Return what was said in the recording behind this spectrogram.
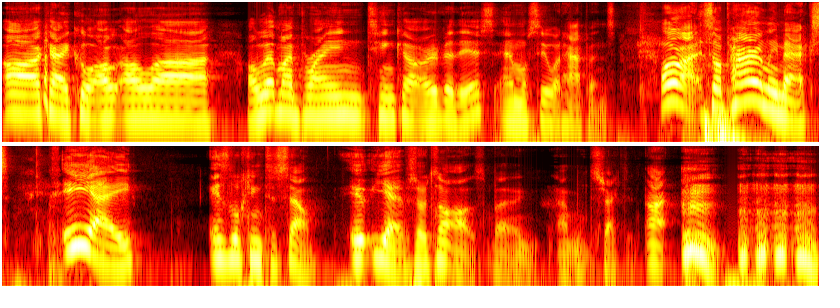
Oh, okay, cool. I'll I'll, uh, I'll let my brain tinker over this and we'll see what happens. All right, so apparently, Max, EA is looking to sell. It- yeah, so it's not Oz, but I'm distracted. All right.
